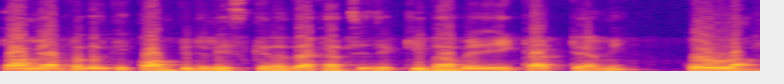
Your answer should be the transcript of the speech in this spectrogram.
তো আমি আপনাদেরকে কম্পিউটার স্ক্রিনে দেখাচ্ছি যে কীভাবে এই কার্ডটি আমি করলাম।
